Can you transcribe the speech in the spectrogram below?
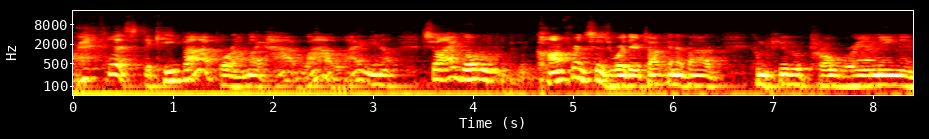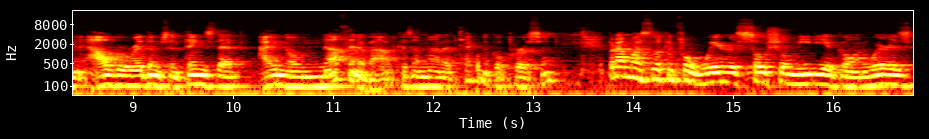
breathless to keep up, where I'm like, how, wow, why, you know. So I go to conferences where they're talking about computer programming and algorithms and things that I know nothing about because I'm not a technical person. But I'm always looking for where is social media going? Where is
